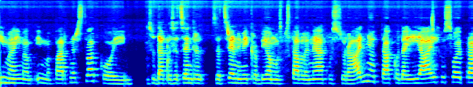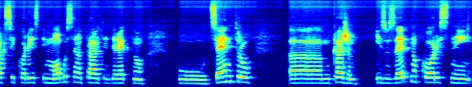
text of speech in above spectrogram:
ima, mhm. ima, ima partnerstva koji su dakle za centra za crevni mikrobiom uspostavili nekakvu suradnju, tako da i ja ih u svojoj praksi koristim, mogu se napraviti direktno u centru. kažem, izuzetno korisni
